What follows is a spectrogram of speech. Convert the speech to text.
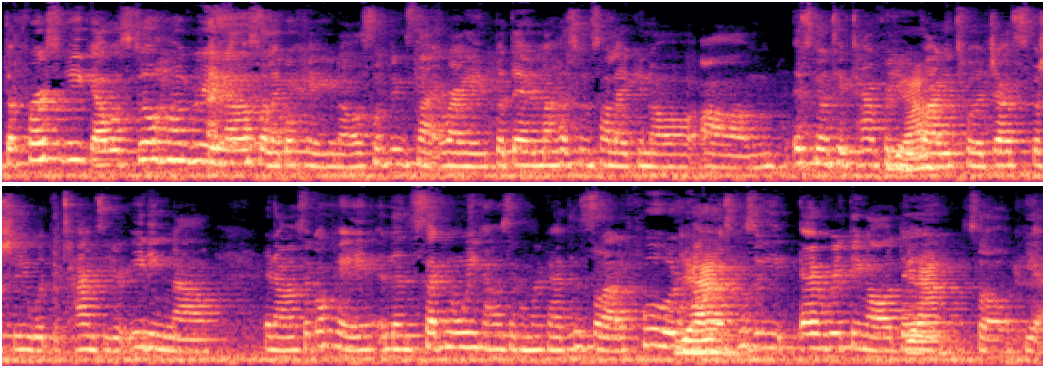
the first week I was still hungry and I was like, okay, you know, something's not right. But then my husband's not like, you know, um, it's gonna take time for your body to adjust, especially with the times that you're eating now. And I was like, okay. And then second week, I was like, oh my god, this is a lot of food. How am Yeah. I supposed to eat everything all day? Yeah. So yeah.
